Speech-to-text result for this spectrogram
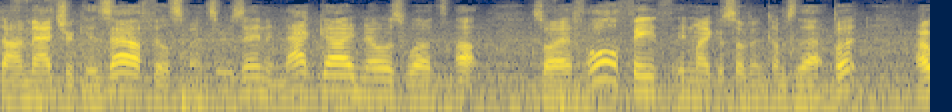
Don Mattrick is out, Phil Spencer is in, and that guy knows what's up. So I have all faith in Microsoft when it comes to that. But I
